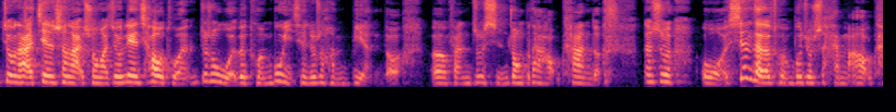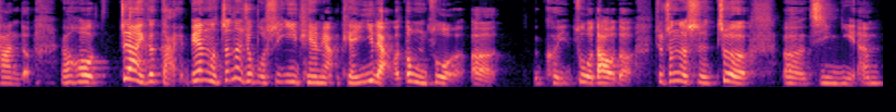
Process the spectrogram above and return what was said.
就拿健身来说嘛，就练翘臀，就是我的臀部以前就是很扁的，呃，反正就是形状不太好看的。但是我现在的臀部就是还蛮好看的。然后这样一个改变呢，真的就不是一天两天一两个动作，呃，可以做到的。就真的是这呃几年，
